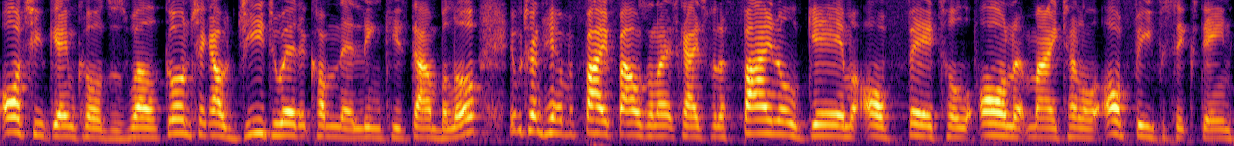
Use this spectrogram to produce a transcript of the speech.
or cheap game codes as well, go and check out g2a.com. Their link is down below. If we're trying to hit over 5,000 likes, guys, for the final game of F8TAL on my channel of FIFA 16,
